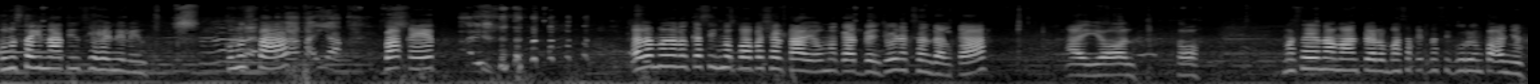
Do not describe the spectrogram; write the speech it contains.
Kumustahin natin si Henilyn? Kumusta? Nakakaiyak. Bakit? Alam mo naman kasing magpapasyal tayo, mag-adventure, nagsandal ka. Ayun. So, masaya naman pero masakit na siguro yung paa niya.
